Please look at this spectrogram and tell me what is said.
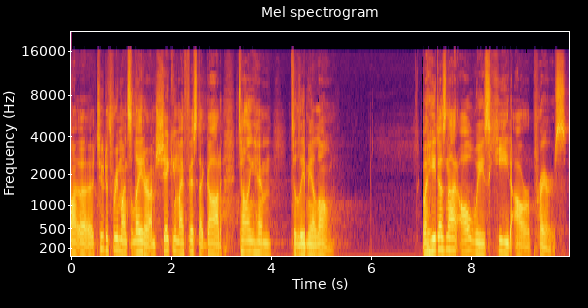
uh, two to three months later, I'm shaking my fist at God, telling Him to leave me alone. But He does not always heed our prayers.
